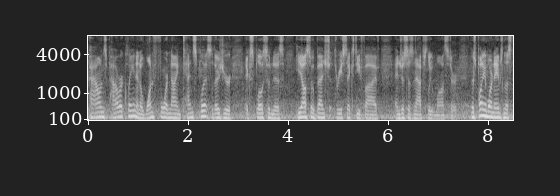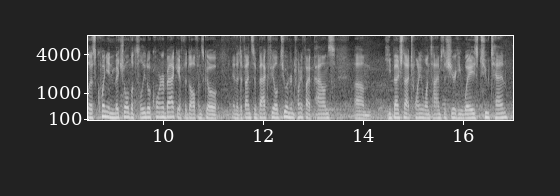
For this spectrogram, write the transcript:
pounds power clean and a 149 split. So there's your explosiveness. He also benched 365 and just as an absolute monster. There's plenty more names on this list. Quinyon Mitchell, the Toledo cornerback, if the Dolphins go in the defensive backfield, 225 pounds. Um, he benched that 21 times this year. He weighs 210.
